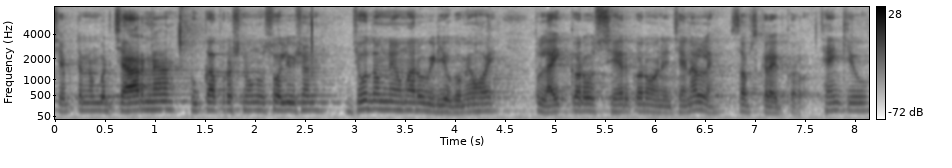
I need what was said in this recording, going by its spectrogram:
ચેપ્ટર નંબર ચારના ટૂંકા પ્રશ્નોનું સોલ્યુશન. જો તમને અમારો વીડિયો ગમ્યો હોય તો લાઈક કરો, શેર કરો અને ચેનલને સબસ્ક્રાઈબ કરો. Thank you.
